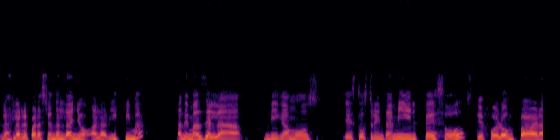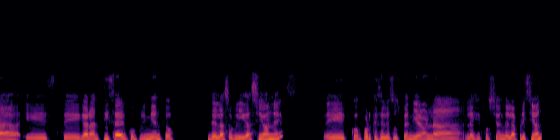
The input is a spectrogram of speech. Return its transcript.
la, la reparación del daño a la víctima, además de la, digamos, estos 30 mil pesos que fueron para este, garantizar el cumplimiento de las obligaciones, eh, porque se le suspendieron la, la ejecución de la prisión,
